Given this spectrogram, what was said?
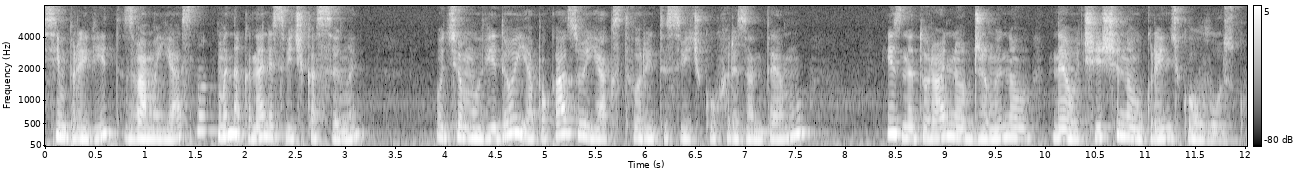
Всім привіт! З вами Ясна. Ми на каналі Свічка Сили. У цьому відео я показую, як створити свічку хризантему із натурального бджолиного неочищеного українського воску.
